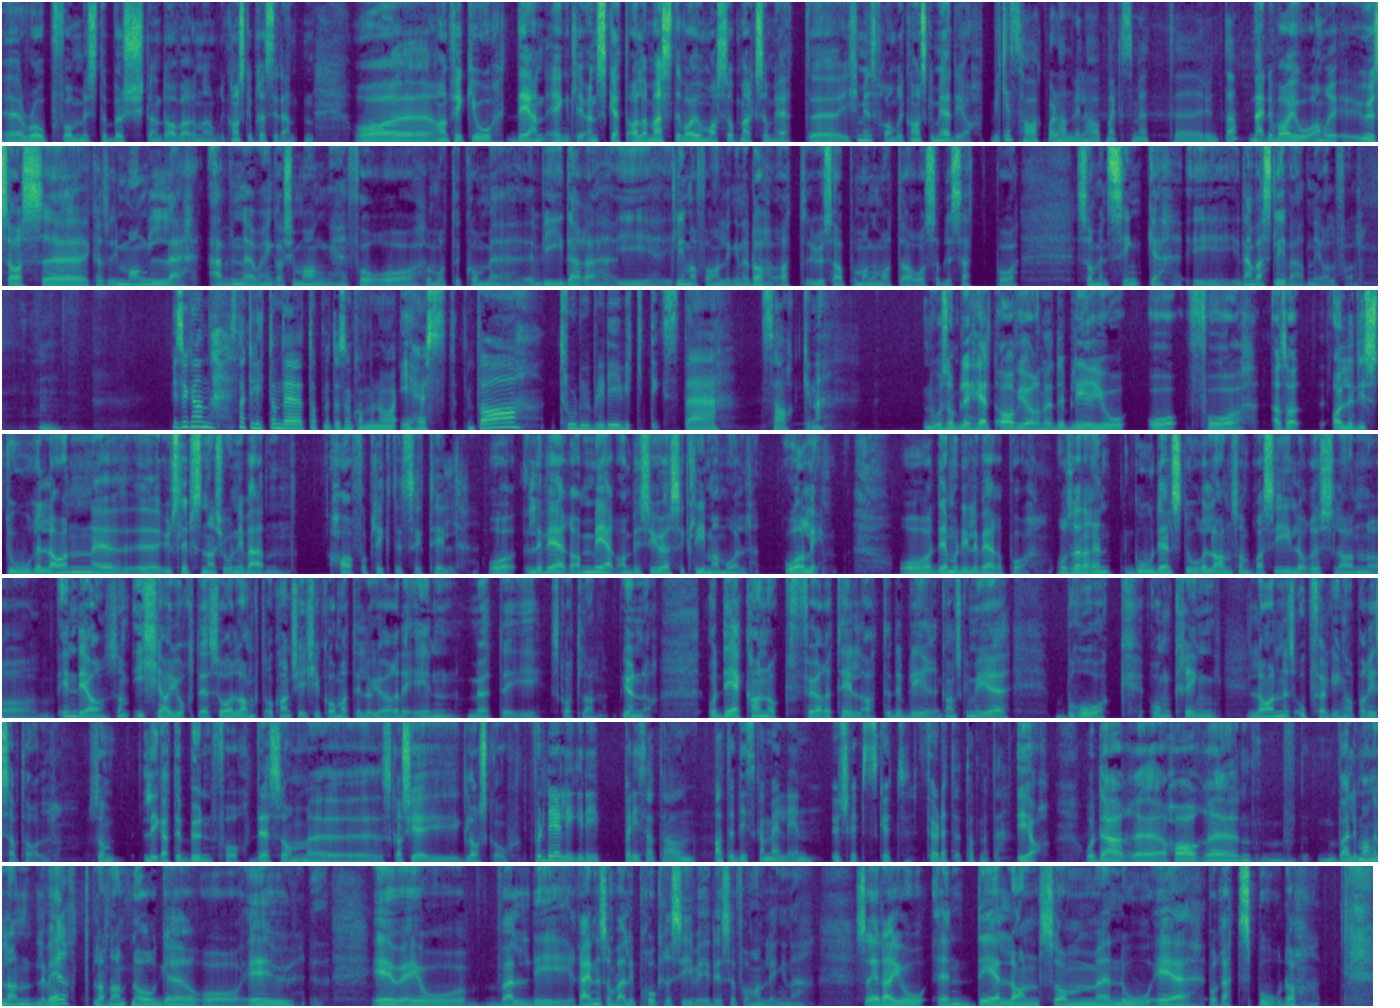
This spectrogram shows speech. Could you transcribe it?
rope for Mr. Bush, den daværende amerikanske presidenten. Og eh, han fikk jo det han egentlig ønsket aller mest, det var jo masse oppmerksomhet, eh, ikke minst fra amerikanske medier. Hvilken sak var det han ville ha oppmerksomhet rundt da? Nei, det var jo USAs si, manglende evne og engasjement for å på en måte komme videre i klimaforhandlingene, da. At USA på mange måter også ble sett på som en sinke i, i den vestlige verden, i alle fall. Mm. Hvis vi kan snakke litt om det toppmøtet som kommer nå i høst. Hva tror du blir de viktigste sakene? Noe som blir helt avgjørende, det blir jo å få Altså, alle de store landene, eh, utslippsnasjonene i verden, har forpliktet seg til å levere mer ambisiøse klimamål årlig og det må de levere på. Og så er det en god del store land som Brasil og Russland og India som ikke har gjort det så langt, og kanskje ikke kommer til å gjøre det innen møtet i Skottland begynner. Og det kan nok føre til at det blir ganske mye bråk omkring landenes oppfølging av Parisavtalen, som ligger til bunn for det som eh, skal skje i Glasgow. For det ligger i Parisavtalen at de skal melde inn utslippskutt før dette toppmøtet? Ja, og der uh, har uh, veldig mange land levert, bl.a. Norge og EU. EU er jo veldig, regnes som veldig progressive i disse forhandlingene. Så er det jo en del land som uh, nå er på rett spor, da.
